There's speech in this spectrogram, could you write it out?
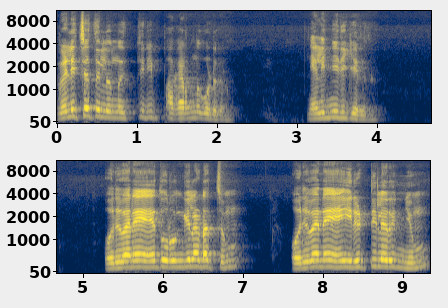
വെളിച്ചത്തിൽ നിന്ന് ഇത്തിരി പകർന്നു കൊടുക്കണം. ഞെളിഞ്ഞിരിക്കരുത്. ഒരുവനെ തുറുങ്കിലടച്ചും ഒരുവനെ ഇരുട്ടിലെറിഞ്ഞും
